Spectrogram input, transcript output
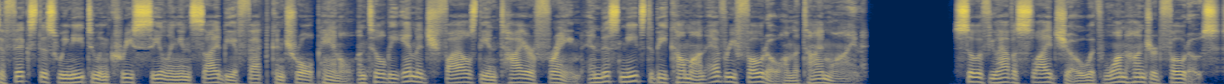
To fix this we need to increase scaling inside the effect control panel until the image files the entire frame and this needs to become on every photo on the timeline. So if you have a slideshow with 100 photos,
